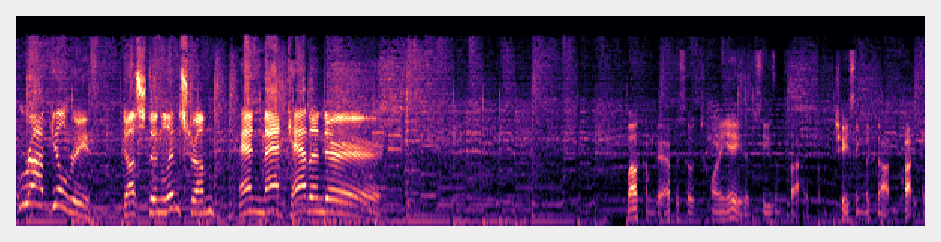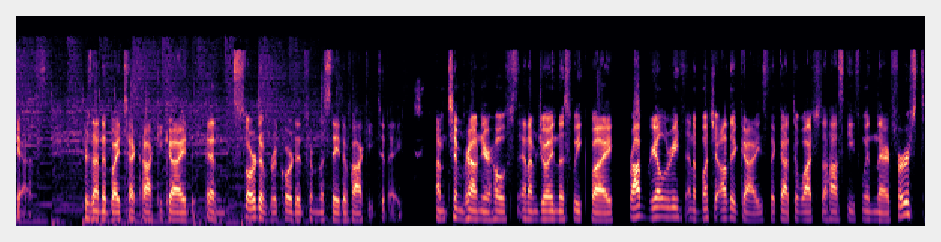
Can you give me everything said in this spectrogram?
Rob Gilreath, Dustin Lindstrom, and Matt Cavender. Welcome to episode 28 of season 5 of Chasing MacNaughton podcast, presented by Tech Hockey Guide and sort of recorded from the state of hockey today. I'm Tim Braun, your host, and I'm joined this week by Rob Gilreath and a bunch of other guys that got to watch the Huskies win their first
